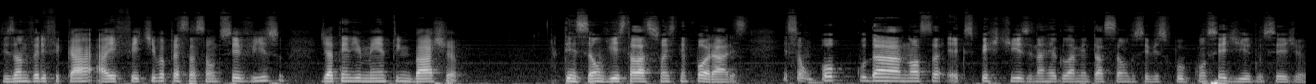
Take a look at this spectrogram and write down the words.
visando verificar a efetiva prestação do serviço de atendimento em baixa tensão via instalações temporárias. Isso é um pouco da nossa expertise na regulamentação do serviço público concedido, ou seja,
